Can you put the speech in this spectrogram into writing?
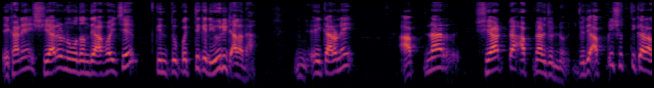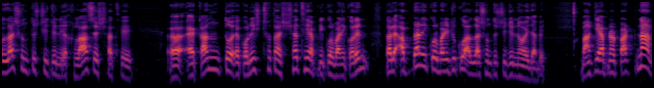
এখানে শেয়ারের অনুমোদন দেওয়া হয়েছে, কিন্তু প্রত্যেকের ইউনিট আলাদা। এই কারণে আপনার শেয়ারটা আপনার জন্য। যদি আপনি সত্যিকার আল্লাহ সন্তুষ্টির জন্য এখলাসের সাথে একান্ত, একনিষ্ঠতার সাথে আপনি কোরবানি করেন, তাহলে আপনার এই কোরবানিটুকু আল্লাহ সন্তুষ্টির জন্য হয়ে যাবে। বাকি আপনার পার্টনার,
